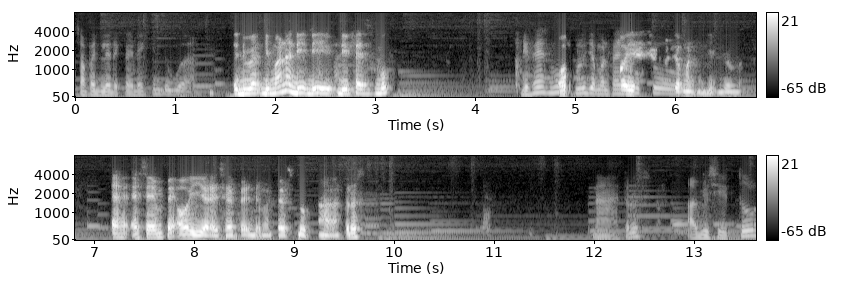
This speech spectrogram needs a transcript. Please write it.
Sampai diledek-ledekin tuh gue di, di mana? Di, di di Facebook? Di Facebook Oh, dulu zaman oh Facebook iya, tuh. Zaman zaman- eh SMP oh iya SMP zaman Facebook. Ah terus nah terus abis itu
